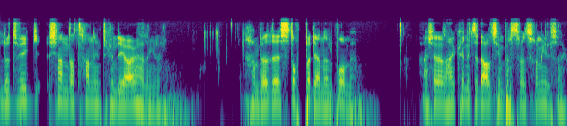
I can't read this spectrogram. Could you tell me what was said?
Ludvig kände att han inte kunde göra det här längre. Han behövde stoppa det han höll på med. Han kände att han kunde inte döda sin bästa väns familj så här.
